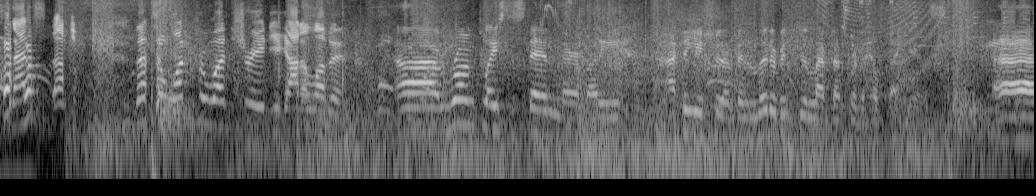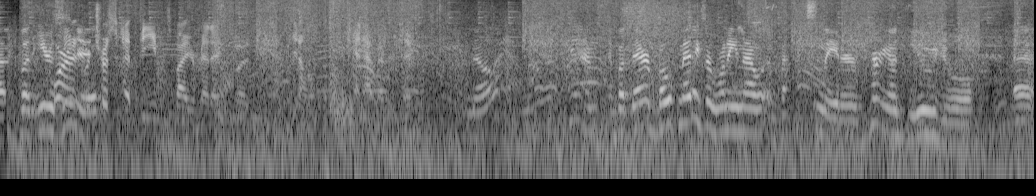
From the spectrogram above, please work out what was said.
that's, uh, that's a one-for-one trade, you gotta love it. Uh, wrong place to stand there, buddy. I think you should have been a little bit to the left. That's where the health pack is. Uh, but here's Or, or Zenith. just get beamed by your medic, but, you know, you can't have everything. No, can't. But they're both medics are running now a vaccinator. Very unusual uh,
